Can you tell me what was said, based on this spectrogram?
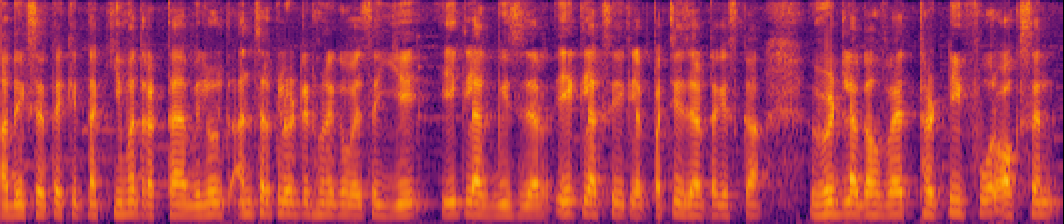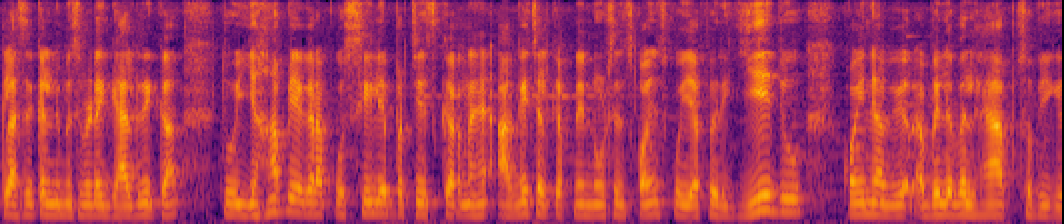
देख सकते हैं कितना कीमत रखता है। बिल्कुल अनसर्कुलेटेड होने की वजह से ये एक लाख बीस हज़ार, एक लाख से एक लाख पच्चीस हज़ार तक इसका विड लगा हुआ है। Thirty four auction classical numismatic gallery का। तो यहाँ पे अगर आपको सेल या परचेज करना है, आगे चल के अपने नोट्स एंड कॉइन्स को, या फिर ये जो कॉइन अगर अवेलेबल है आप सभी के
